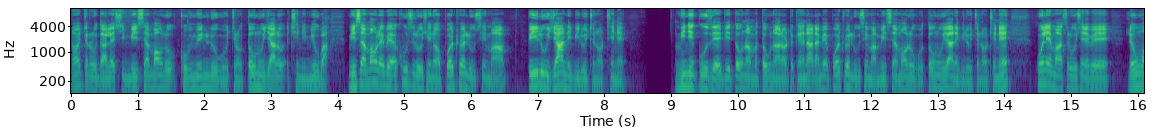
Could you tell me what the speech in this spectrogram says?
နော်ကျွန်တော်တို့ဒါလက်ရှိမေဆန်မောက်တို့ကိုဘီမင်းတို့ကိုကျွန်တော်သုံးလို့ရလို့အခြေအနေမျိုးပါမေဆန်မောက်လည်းပဲအခုဆိုလို့ရှိရင်တော့ပွဲထွက်လူစင်မှာပေးလို့ရနေပြီလို့ကျွန်တော်ထင်တယ်မိနစ်90အပြည့်သုံးတာမသုံးတာတော့တကန်တာဒါပေမဲ့ပွဲထွက်လူစင်မှာမေဆန်မောက်တို့ကိုသုံးလို့ရနေပြီလို့ကျွန်တော်ထင်တယ်ကွင်းလယ်မှာဆိုလို့ရှိရင်လည်း လုံးဝ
